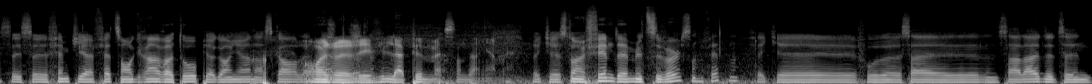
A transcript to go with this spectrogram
C'est le film qui a fait son grand retour puis a gagné un Oscar. là, Ouais, j'ai vu la pub, me semble, dernièrement. C'est un film de multiverse en fait. là. Fait que euh, faut, ça, ça a l'air d'être une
